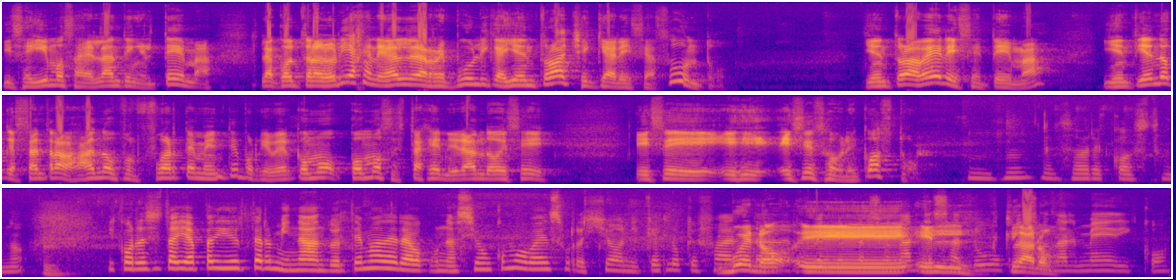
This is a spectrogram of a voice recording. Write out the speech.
y seguimos adelante en el tema. La Contraloría General de la República ya entró a chequear ese asunto, y entró a ver ese tema, y entiendo que están trabajando fuertemente porque ver cómo, cómo se está generando ese, ese, ese, sobrecosto. el sobrecosto, ¿no? Y Correcita, ya para ir terminando, el tema de la vacunación, ¿cómo va en su región y qué es lo que falta? Bueno, eh, personal de el, salud, claro, personal médico.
